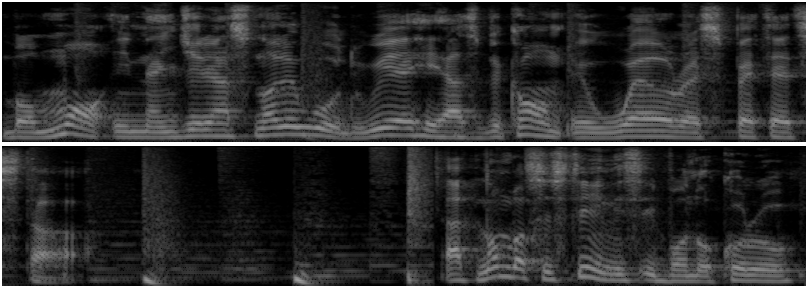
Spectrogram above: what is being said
but more in Nigeria's Nollywood, where he has become a well respected star. At number 16 is Yvonne Okoro.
